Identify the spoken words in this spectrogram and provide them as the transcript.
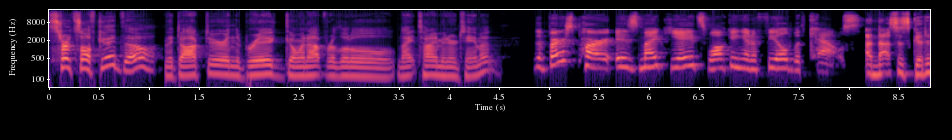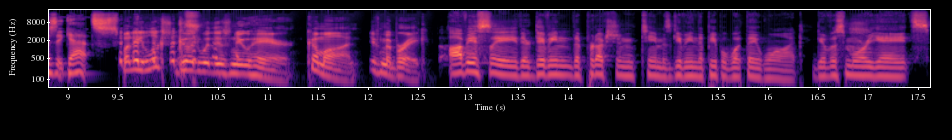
Starts off good though. The doctor and the brig going out for a little nighttime entertainment. The first part is Mike Yates walking in a field with cows. And that's as good as it gets. but he looks good with his new hair. Come on, give him a break. Obviously, they're giving the production team is giving the people what they want. Give us more Yates,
